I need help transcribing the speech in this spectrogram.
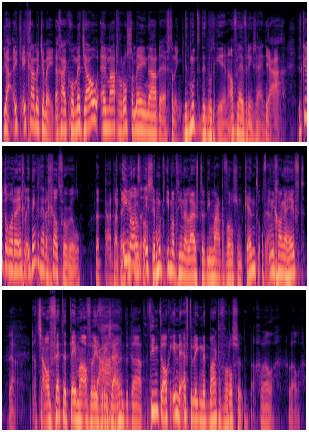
Ja. ik, ik ga met je mee. Dan ga ik gewoon met jou en Maarten van Rossum mee naar de Efteling. Dit moet, dit moet een keer een aflevering zijn. Ja, Dit kunnen we toch wel regelen? Ik denk dat hij er geld voor wil. dat, dat, dat denk ik ook wel. is, er moet iemand hier naar luisteren die Maarten van Rossum kent of Ja. ingangen heeft. Ja. Dat zou een vette thema-aflevering Ja, zijn. inderdaad. Theme Talk in de Efteling met Maarten van Rossum. Nou, geweldig, geweldig.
